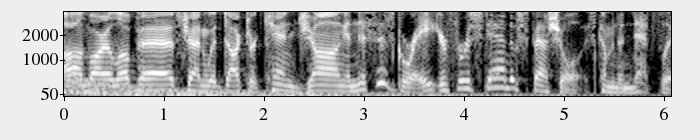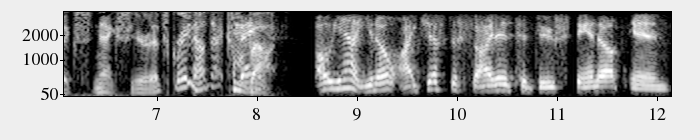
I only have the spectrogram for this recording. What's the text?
I'm Mario Lopez chatting with Dr. Ken Jeong, and this is great. Your first stand up special is coming to Netflix next year. That's great. How'd that come Thanks. about? Oh, yeah. You know, I just decided to do stand up in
